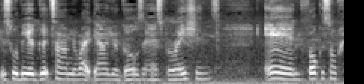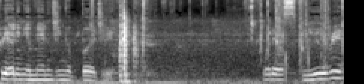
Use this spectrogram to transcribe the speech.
This will be a good time to write down your goals and aspirations and focus on creating and managing a budget. What else? Spirit.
